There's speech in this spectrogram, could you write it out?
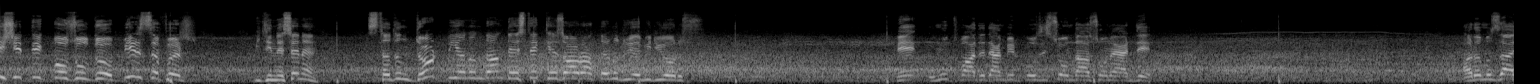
Eşitlik bozuldu. 1-0. Bir dinlesene. Stadın dört bir yanından destek tezahüratlarını duyabiliyoruz. Ve umut vadeden bir pozisyon daha sona erdi. Aramıza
